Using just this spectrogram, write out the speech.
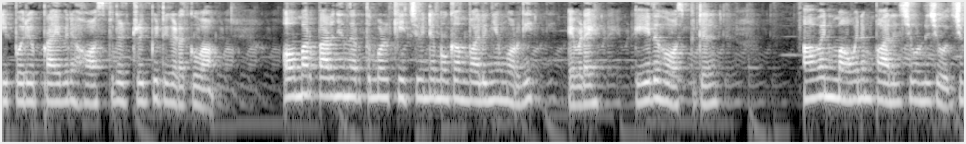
ഇപ്പോൾ ഒരു പ്രൈവറ്റ് ഹോസ്പിറ്റൽ ട്രിപ്പ് ഇട്ട് കിടക്കുക ഓമർ പറഞ്ഞു നിർത്തുമ്പോൾ കിച്ചുവിന്റെ മുഖം വലിഞ്ഞു മുറുകി. എവിടെ? ഏത് ഹോസ്പിറ്റൽ? അവൻ മൗനം പാലിച്ചുകൊണ്ട് ചോദിച്ചു.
